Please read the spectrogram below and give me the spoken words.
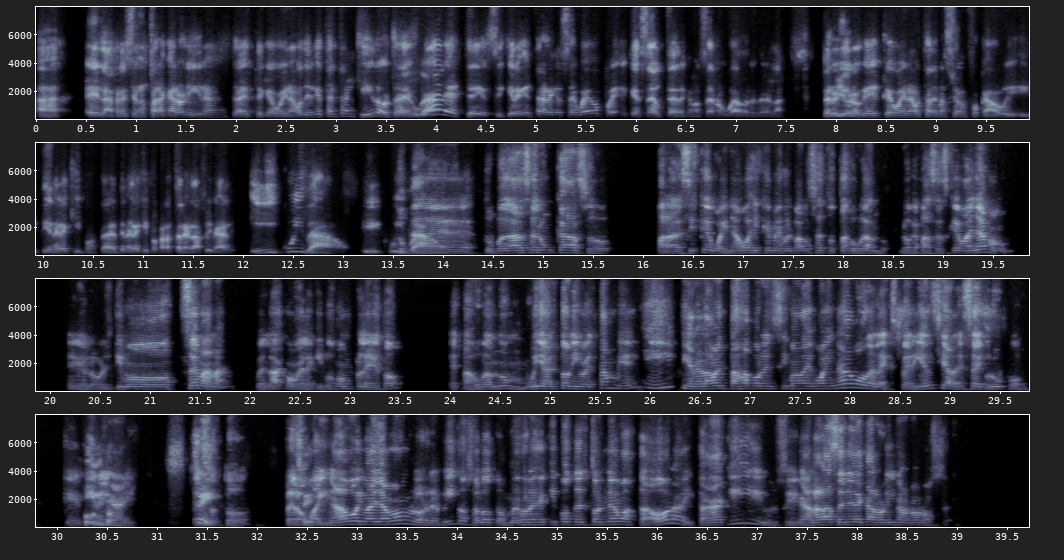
ajá. Eh, la presión es para Carolina, este, que Guaynabo tiene que estar tranquilo, o jugar, este, si quieren entrar en ese juego, pues que sea ustedes, que no sean los jugadores, de verdad. Pero yo creo que, que Guaynabo está demasiado enfocado y, tiene el equipo, tiene el equipo para tener la final. Y cuidado, y cuidado. Tú puedes, hacer un caso para decir que Guaynabo es el que mejor baloncesto está jugando. Lo que pasa es que Bayamón, en las últimas semanas, ¿verdad? Con el equipo completo, está jugando muy alto nivel también y tiene la ventaja por encima de Guaynabo de la experiencia de ese grupo que tienen ahí. Eso es todo. Pero Guaynabo y Bayamón, lo repito, son los dos mejores equipos del torneo hasta ahora y están aquí. Si gana la serie de Carolina o no, no sé.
